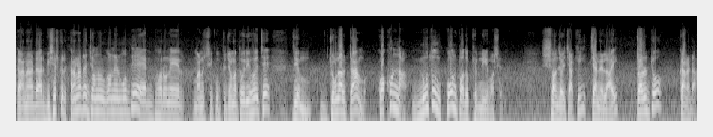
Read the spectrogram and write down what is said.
কানাডার, বিশেষ করে কানাডার জনগণের মধ্যে এক ধরনের মানসিক উত্তেজনা তৈরি হয়েছে যে ডোনাল্ড ট্রাম্প কখন না নতুন কোন পদক্ষেপ নিয়ে বসেন। Sanjay Chaki, channel I, Toronto, Canada.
